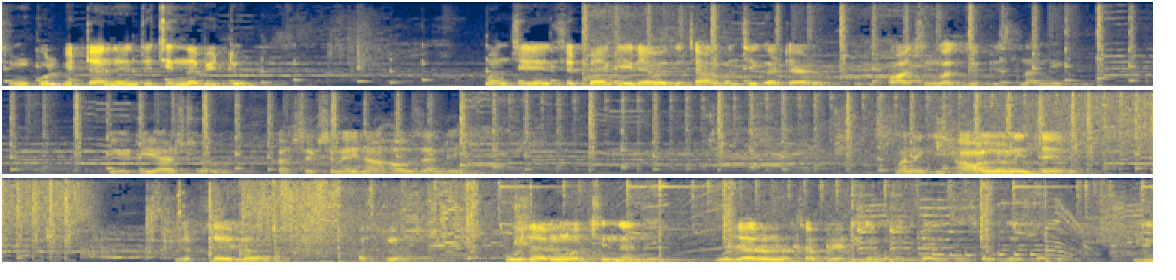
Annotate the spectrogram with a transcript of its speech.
సింపుల్ బిట్ అనేది చిన్న బిట్టు. మంచి సెట్ బ్యాక్ ఏరియా అయితే చాలా మంచిగా కట్టాడు. ఇది ఫాల్సింగ్ వర్క్ చూపిస్తున్నాను మీకు. ఎయిటీ ఇయర్స్లో కన్స్ట్రక్షన్ అయిన హౌస్ అండి. మనకి హాల్లో నుంచే లెఫ్ట్ సైడ్లో ఫస్ట్ పూజా రూమ్ వచ్చిందండి. పూజా రూమ్లో సపరేట్గా మనకి డైసెస్ ఇది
